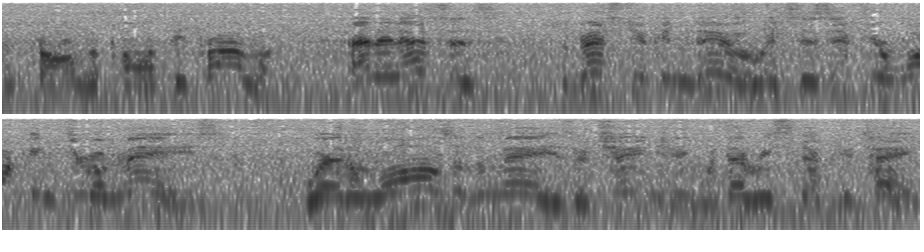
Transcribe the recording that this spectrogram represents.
to solve the policy problem. And in essence, the best you can do, it's as if you're walking through a maze where the walls of the maze are changing with every step you take.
